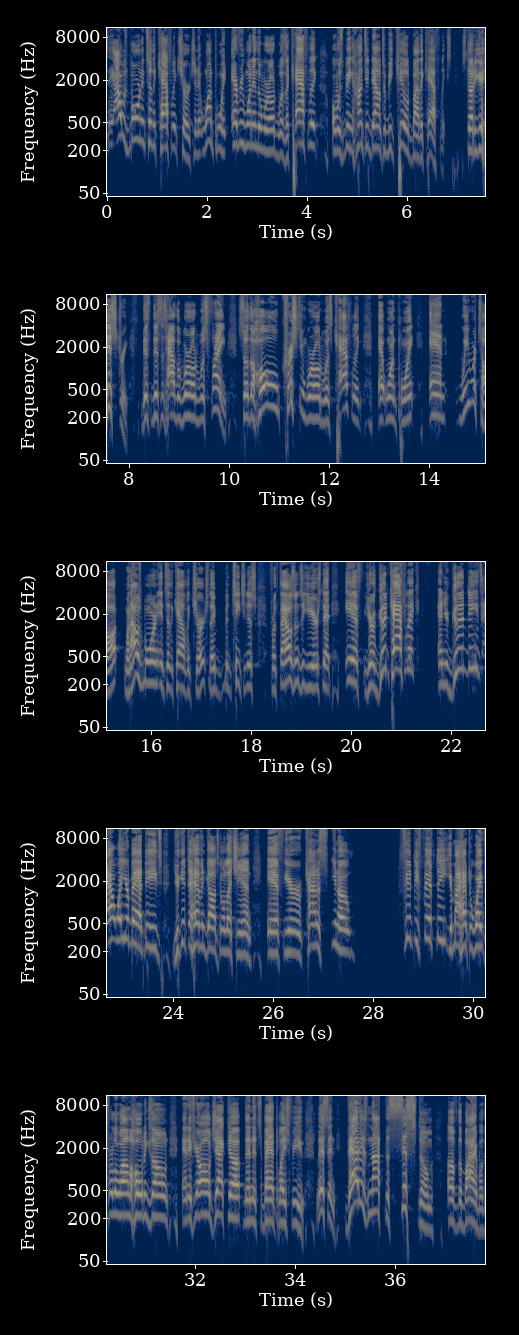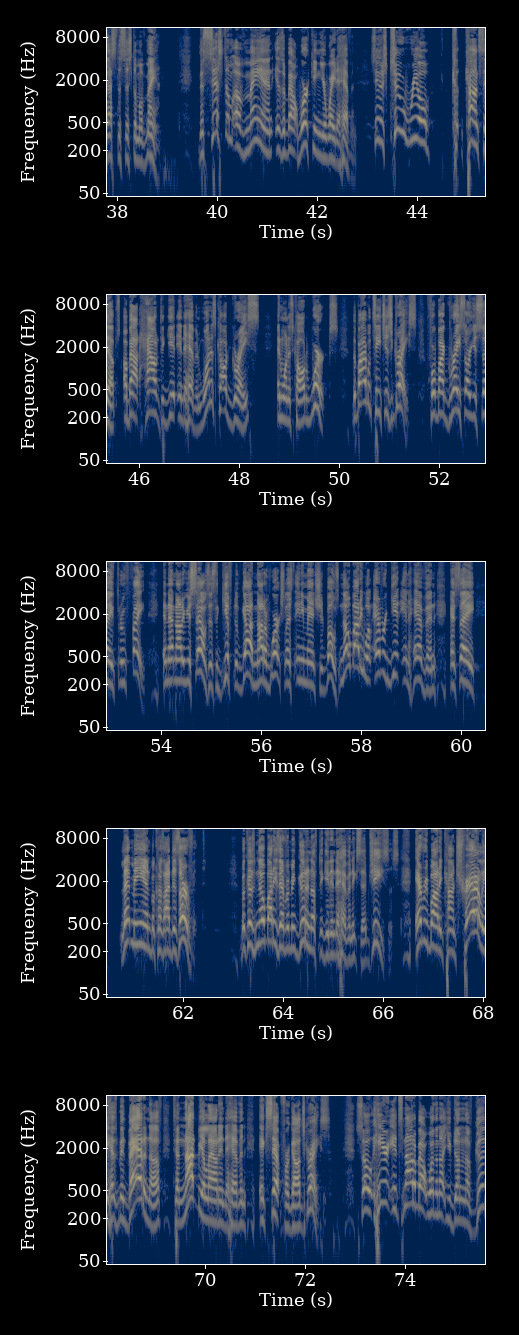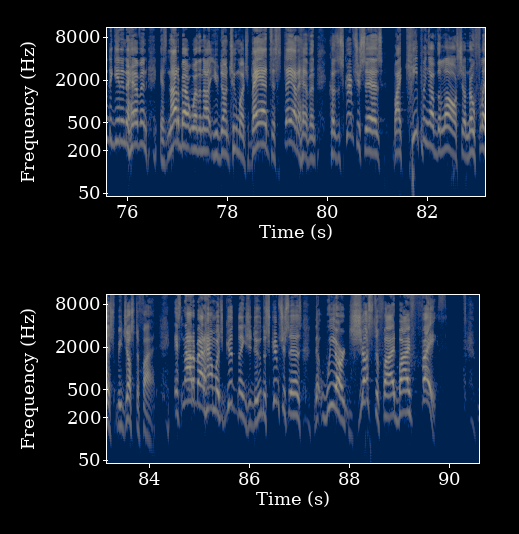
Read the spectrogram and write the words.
See, I was born into the Catholic Church, and at one point, everyone in the world was a Catholic or was being hunted down to be killed by the Catholics. Study your history. This, this is how the world was framed. So the whole Christian world was Catholic at one point, and we were taught when I was born into the Catholic Church, they've been teaching this for thousands of years, that if you're a good Catholic, and your good deeds outweigh your bad deeds, you get to heaven, God's going to let you in. If you're kind of, you know, 50 50, you might have to wait for a little while in the holding zone. And if you're all jacked up, then it's a bad place for you. Listen, that is not the system of the Bible, that's the system of man. The system of man is about working your way to heaven. See, there's two real c- concepts about how to get into heaven one is called grace, and one is called works. The Bible teaches grace, for by grace are you saved through faith. And that not of yourselves, it's the gift of God, not of works, lest any man should boast. Nobody will ever get in heaven and say, Let me in because I deserve it. Because nobody's ever been good enough to get into heaven except Jesus. Everybody, contrarily, has been bad enough to not be allowed into heaven except for God's grace. So here, it's not about whether or not you've done enough good to get into heaven. It's not about whether or not you've done too much bad to stay out of heaven, because the scripture says, by keeping of the law shall no flesh be justified. It's not about how much good things you do. The scripture says that we are justified by faith.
